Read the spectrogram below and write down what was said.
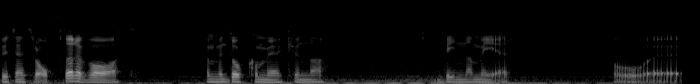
Utan jag tror ofta det var att ja men då kommer jag kunna vinna mer. Och eh,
